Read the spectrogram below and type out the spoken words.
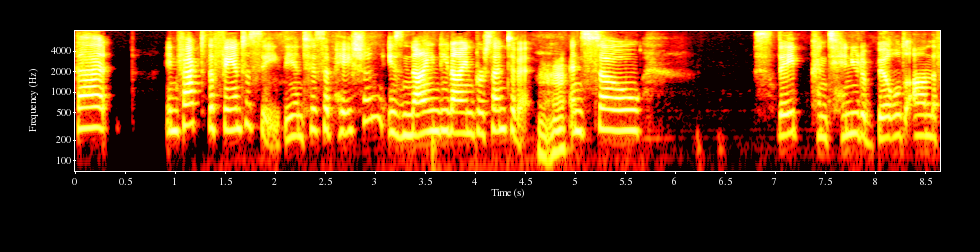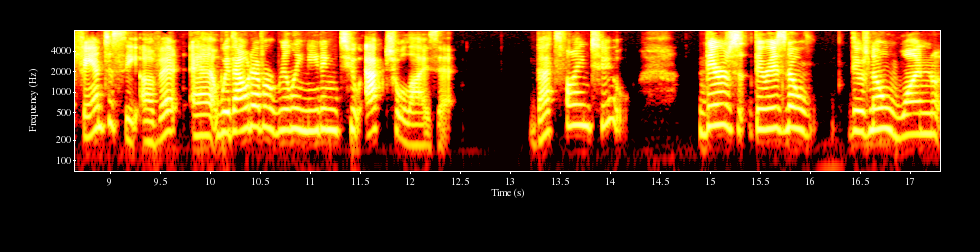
that in fact the fantasy the anticipation is 99% of it hmm and so they continue to build on the fantasy of it uh, without ever really needing to actualize it. That's fine too. There's there is no there's no one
